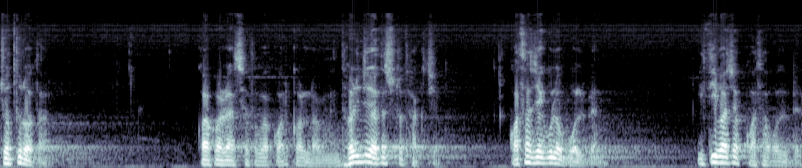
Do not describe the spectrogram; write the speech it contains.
চতুরতা। কর্কট রাশি অথবা কর্কট লগ্নে ধৈর্য যথেষ্ট থাকছে। কথা যেগুলো বলবেন, ইতিবাচক কথা বলবেন।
